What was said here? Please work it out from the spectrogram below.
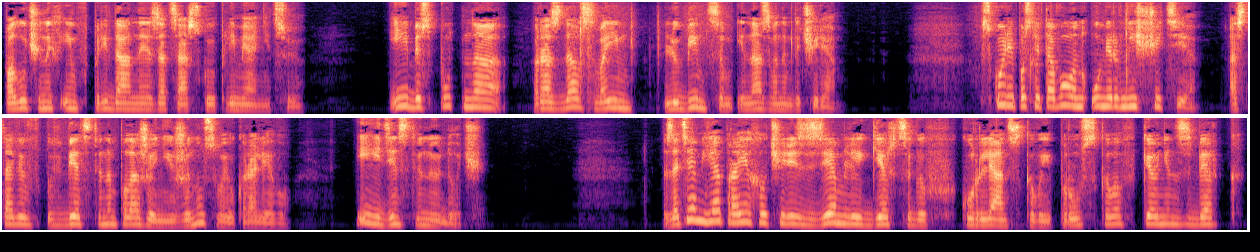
полученных им в приданое за царскую племянницу, и беспутно раздал своим любимцам и названным дочерям. Вскоре после того он умер в нищете, оставив в бедственном положении жену свою королеву и единственную дочь. Затем я проехал через земли герцогов Курлянского и Прусского в Кёнигсберг,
